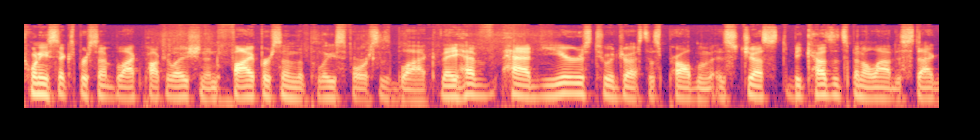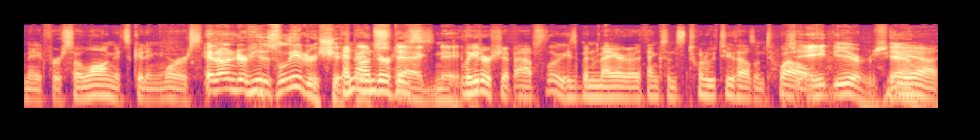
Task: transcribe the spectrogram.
26% black population and 5% of the police force is black. They have had years to address this problem. It's just because it's been allowed to stagnate for so long, it's getting worse. And under his leadership, and under stagnated. his leadership, absolutely. He's been mayor, I think, since 2012. It's eight years, yeah. Yeah.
